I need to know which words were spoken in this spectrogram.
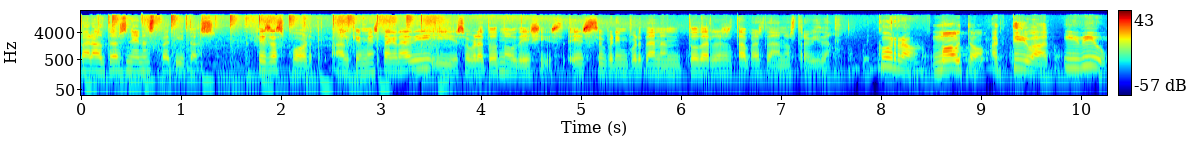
per a altres nenes petites. Fes esport, el que més t'agradi i sobretot no ho deixis. És superimportant en totes les etapes de la nostra vida. Corre. Mou-te. Activa't. I viu.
